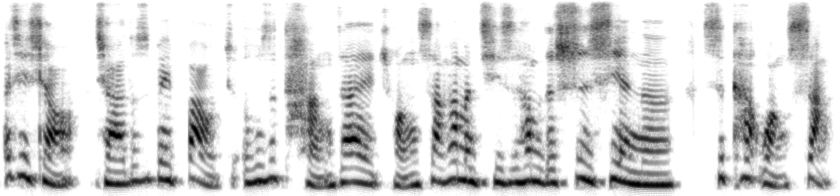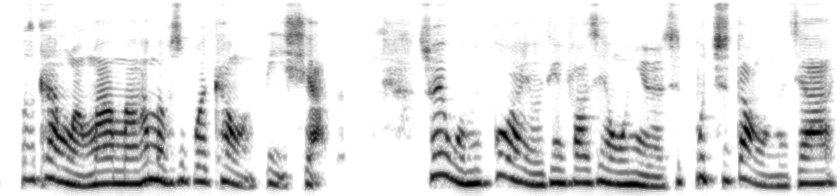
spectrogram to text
而且小小孩都是被抱着，而不是躺在床上，他们其实他们的视线呢是看往上，不是看往妈妈，他们是不会看往地下的。所以我们突然有一天发现，我女儿是不知道我们家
